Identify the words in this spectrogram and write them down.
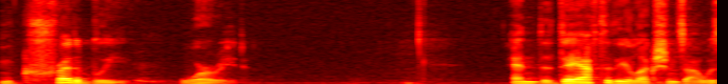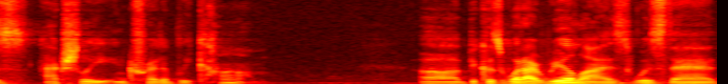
incredibly worried. And the day after the elections, I was actually incredibly calm. Uh, because what I realized was that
